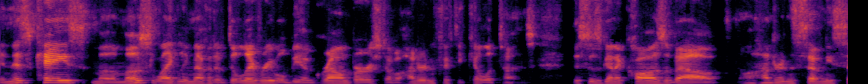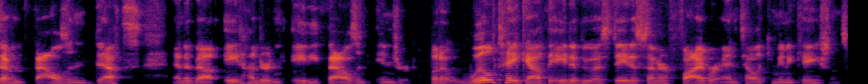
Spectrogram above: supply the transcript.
In this case, the most likely method of delivery will be a ground burst of 150 kilotons. This is going to cause about 177,000 deaths and about 880,000 injured. But it will take out the AWS data center, fiber, and telecommunications.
